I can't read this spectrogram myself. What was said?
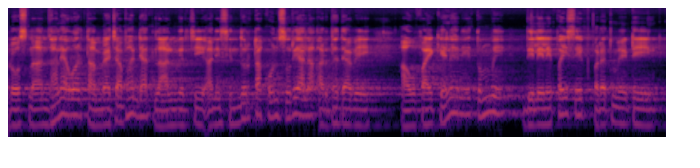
रोज स्नान झाल्यावर तांब्याच्या भांड्यात लाल मिरची आणि सिंदूर टाकून सूर्याला अर्ध द्यावे. हा उपाय केल्याने तुम्ही दिलेले पैसे परत मिळतील.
